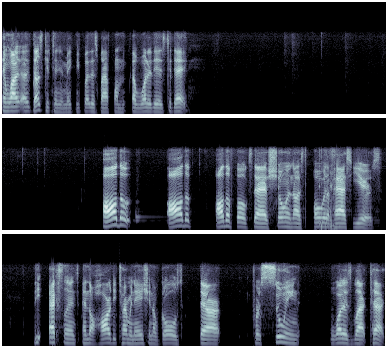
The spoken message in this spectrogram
And why it does continue to make me play this platform of what it is today. all the all the all the folks that have shown us over the past years the excellence and the hard determination of goals that are pursuing what is black tech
